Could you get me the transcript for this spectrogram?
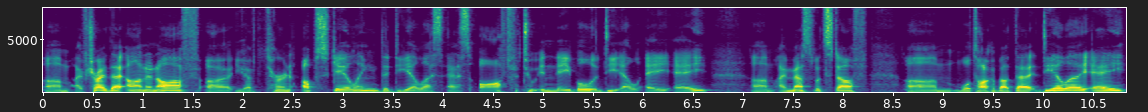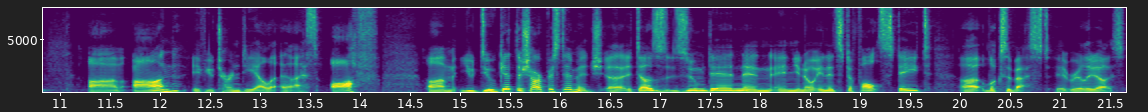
Um, I've tried that on and off. Uh, you have to turn upscaling the DLSS off to enable DLAA. Um, I messed with stuff. Um, we'll talk about that. DLAA um, on if you turn DLSS off. Um, you do get the sharpest image. Uh, it does zoomed in and, and you know in its default state uh, looks the best. It really does.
